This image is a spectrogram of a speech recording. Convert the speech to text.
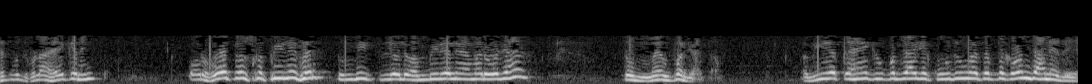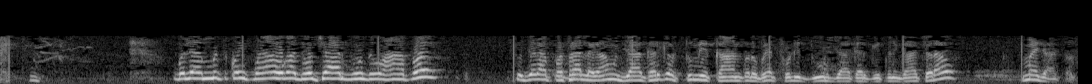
में थोड़ा है कि नहीं। और हो तो उसको पी ले फिर, तुम भी ले लो, हम भी ले लें, अमर हो जाए तो मैं ऊपर जाता हूँ। अब ये कहें कि ऊपर जाके कूदूँगा, तब तो कौन जाने दे? बोले, अमृत कोई पड़ा होगा, दो चार बूंद वहाँ पर तो जरा पता लगाऊँ जा करके और तुम एक काम करो भैया, थोड़ी दूर जा करके इतने गाय चराओ, मैं जाता हूँ।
